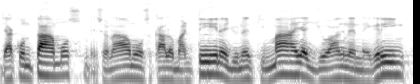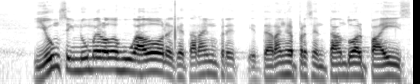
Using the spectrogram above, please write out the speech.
ya contamos, mencionábamos Carlos Martínez, Yuneski Maya, Joan Negrín y un sinnúmero de jugadores que estarán representando al país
